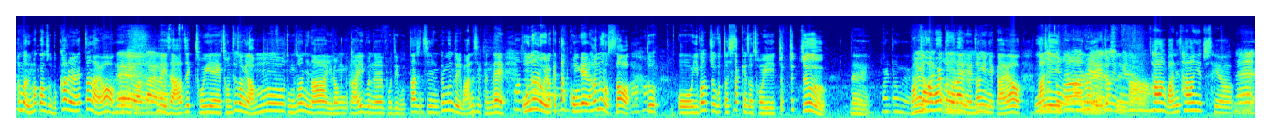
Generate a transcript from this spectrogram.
한번 음악방송 녹화를 했잖아요. 네, 맞아요. 근데 이제 아직 저희의 전체적인 안무 동선이나 이런 라이브는 보지 못하신 팬분들이 많으실 텐데 오늘로 이렇게 딱 공개를 함으로써 또 어, 이번 주부터 시작해서 저희 쭉쭉쭉 네. 활동을 왕성한 네, 활동을 할 예정이니까요. 5주 동안 할 네, 예정입니다. 사랑 많이 사랑해 주세요.ね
